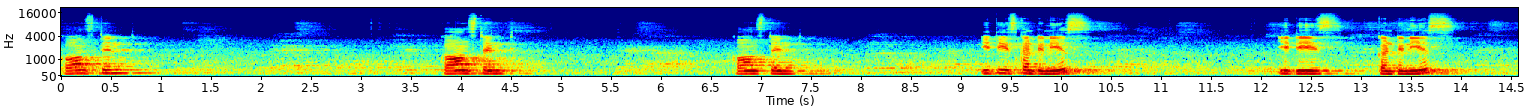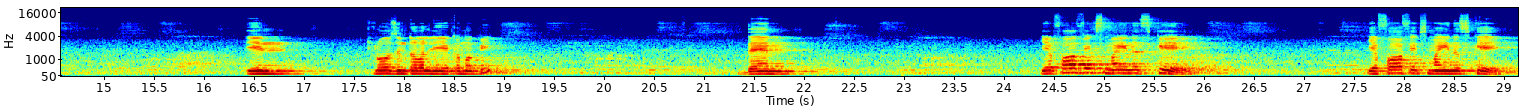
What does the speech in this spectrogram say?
constant constant constant. It is continuous. It is continuous in closed interval a comma b. Then f of x minus k. F of x minus k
